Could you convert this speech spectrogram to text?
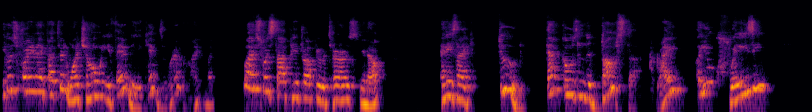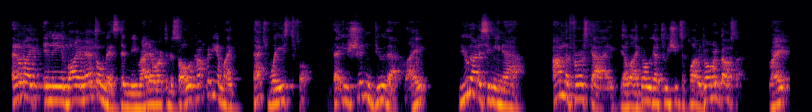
He goes, Friday night, 5.30, why don't you home with your family, your kids, or whatever, right? I'm like, well, I just want to stop here, drop your returns, you know? And he's like, dude, that goes in the dumpster, right? Are you crazy? And I'm like, in the environmentalist in me, right? I worked in a solar company. I'm like, that's wasteful. That you shouldn't do that, right? You got to see me now. I'm the first guy. They're like, oh, we got three sheets of plywood. Throw them in the dumpster, right?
